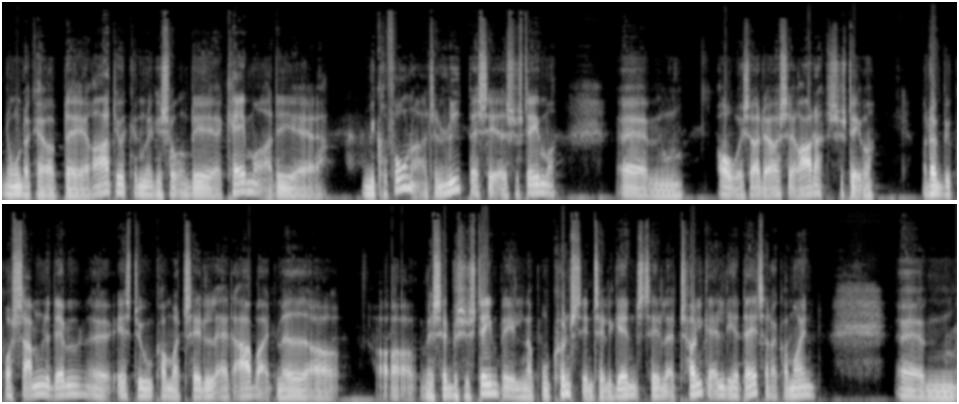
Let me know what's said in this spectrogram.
nogen, der kan opdage radiokommunikation, det er kameraer, det er mikrofoner, altså lydbaserede systemer, øhm, og så er det også radarsystemer. Og der vil vi prøve at samle dem. Øh, SDU kommer til at arbejde med og, og med selve systemdelen og bruge kunstig intelligens til at tolke alle de her data, der kommer ind. Øhm,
